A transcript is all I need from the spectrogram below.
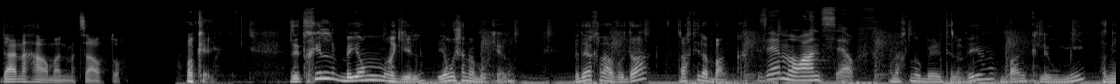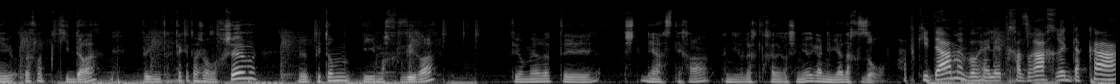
דנה הרמן מצא אותו. אוקיי, okay. זה התחיל ביום רגיל, יום ראשון בבוקר, בדרך לעבודה הלכתי לבנק. זה מורן סרף. אנחנו בתל אביב, בנק לאומי, אז אני הולך לפקידה, והיא מתקתקת משהו במחשב, ופתאום היא מחווירה, והיא אומרת, אה, שנייה, סליחה, אני הולכת לחדר השני רגע, אני מיד אחזור. הפקידה המבוהלת חזרה אחרי דקה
